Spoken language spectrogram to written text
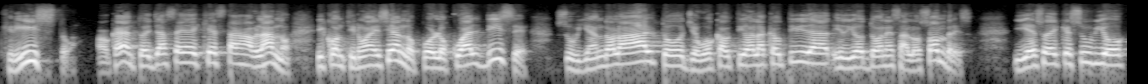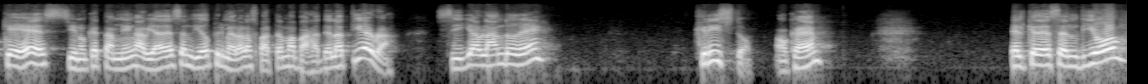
Cristo. Ok, entonces ya sé de qué están hablando. Y continúa diciendo, por lo cual dice, subiendo a alto, llevó cautiva la cautividad y dio dones a los hombres. Y eso de que subió, ¿qué es? Sino que también había descendido primero a las partes más bajas de la tierra. Sigue hablando de Cristo, ¿ok? El que descendió,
